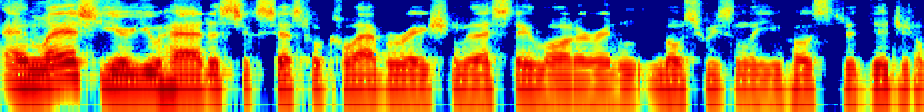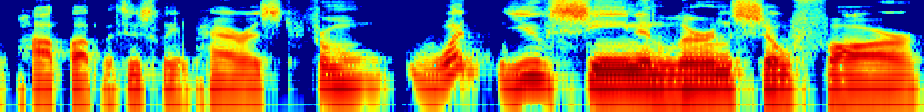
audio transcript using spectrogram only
and last year you had a successful collaboration with Estee Lauder, and most recently you hosted a digital pop up with Sisley in Paris. From what you've seen and learned so far,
